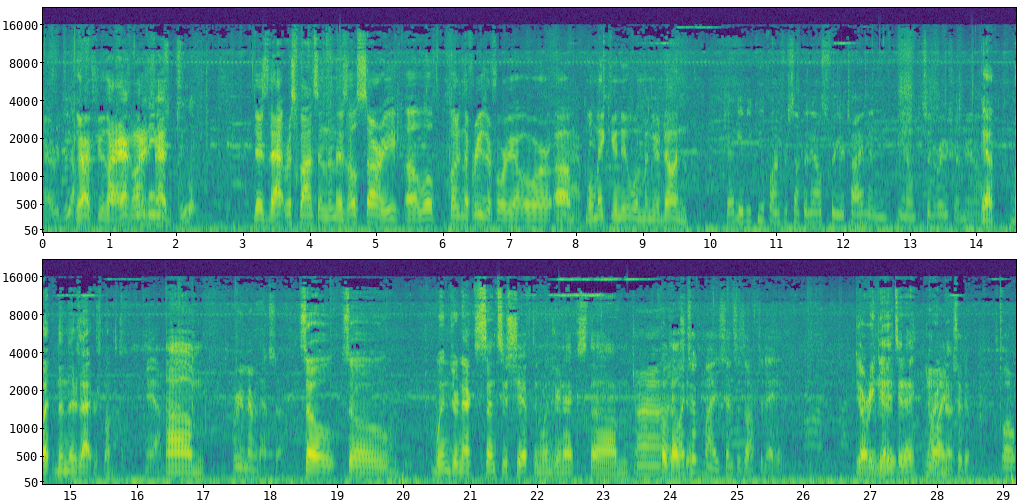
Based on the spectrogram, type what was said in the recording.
uh, review. Yeah, she was like, that's what Her it name said. is Julie. There's that response, and then there's, oh, sorry, uh, we'll put in the freezer for you, or um, Yeah. we'll make you a new one when you're done. Should I give you a coupon for something else for your time and you know consideration? You know? Yeah, but then there's that response. Yeah. Um, We remember that stuff. so, so when's your next census shift, and when's your next um, Uh, hotel well, I shift? took my census off today. you already did it today? No, Or I took it. Well,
